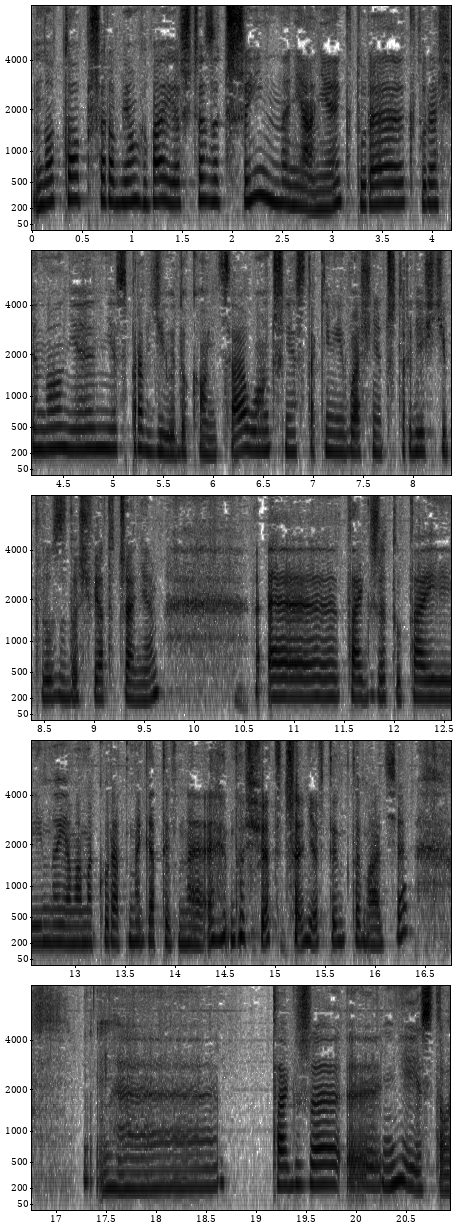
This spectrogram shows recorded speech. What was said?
no to przerobiłam chyba jeszcze ze trzy inne nianie, które, które się no nie, nie sprawdziły do końca, łącznie z takimi właśnie 40 plus doświadczeniem. E, także tutaj no ja mam akurat negatywne doświadczenie w tym temacie. E, Także e, nie jest, to,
